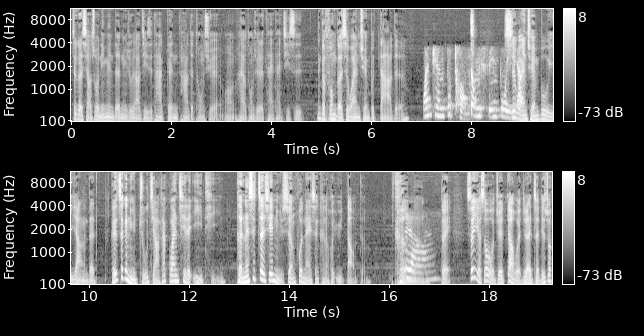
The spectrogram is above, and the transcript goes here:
这个小说里面的女主角，其实她跟她的同学哦，还有同学的太太，其实那个风格是完全不搭的，完全不同，重心不一样，是完全不一样的。可是这个女主角她关切的议题，可能是这些女生或男生可能会遇到的，可能对。所以有时候我觉得吊诡就在这里，就是说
